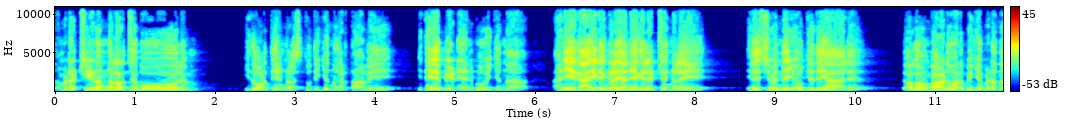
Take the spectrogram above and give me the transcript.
നമ്മുടെ ക്ഷീണം തളർച്ച പോലും. ഇതോർത്ത് ഞങ്ങൾ സ്തുതിക്കുന്ന കർത്താവേ. ഇതേ പീഡ അനുഭവിക്കുന്ന അനേകായിരങ്ങളെ അനേക ലക്ഷങ്ങളെ യേശുവിന്റെ യോഗ്യതയാൽ ലോകമെമ്പാടും അർപ്പിക്കപ്പെടുന്ന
